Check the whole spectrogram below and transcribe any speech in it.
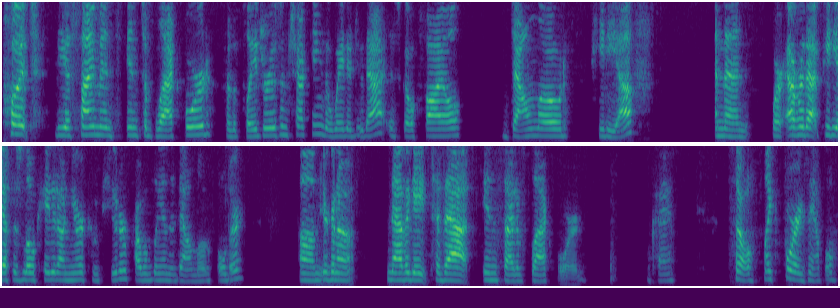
put the assignment into Blackboard for the plagiarism checking, the way to do that is go File, Download PDF, and then wherever that PDF is located on your computer, probably in the download folder, um, you're going to navigate to that inside of Blackboard. Okay, so like for example,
